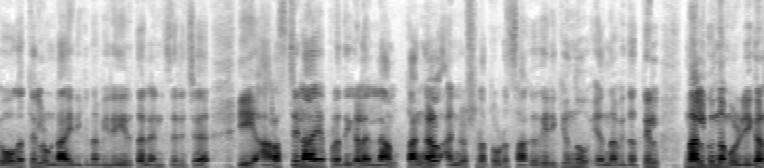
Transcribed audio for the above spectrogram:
യോഗത്തിൽ ഉണ്ടായിരിക്കുന്ന വിലയിരുത്തൽ അനുസരിച്ച് ഈ അറസ്റ്റിലായ പ്രതികളെല്ലാം തങ്ങൾ അന്വേഷണത്തോട് സഹകരിക്കുന്നു എന്ന വിധത്തിൽ നൽകുന്ന മൊഴികൾ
